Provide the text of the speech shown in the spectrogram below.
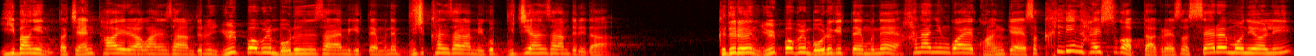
이방인, 더 젠타일이라고 하는 사람들은 율법을 모르는 사람이기 때문에 무식한 사람이고 무지한 사람들이다. 그들은 율법을 모르기 때문에 하나님과의 관계에서 클린할 수가 없다. 그래서 ceremonially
